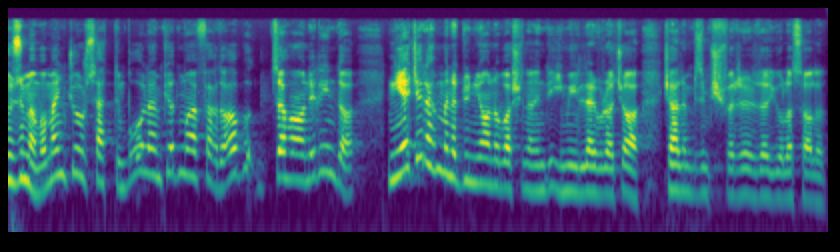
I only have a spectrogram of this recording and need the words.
özüməm və mən göstərdim. Bu olimpiyad müvəffəqdir. A, bu cahaniliyində. Niyə gərək mənə dünyanın başından indi e-maillər vuraq ki, gəlin bizim şifrələrdə yola salın.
